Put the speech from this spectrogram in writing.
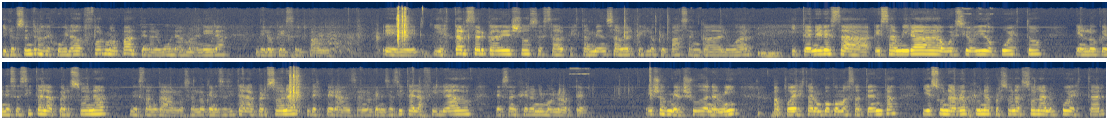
y los centros de jubilados forman parte en alguna manera de lo que es el PAMI. Eh, y estar cerca de ellos es, también saber qué es lo que pasa en cada lugar y tener esa, esa mirada o ese oído puesto en lo que necesita la persona de San Carlos, en lo que necesita la persona de Esperanza, en lo que necesita el afiliado de San Jerónimo Norte. Ellos me ayudan a mí a poder estar un poco más atenta y es una red que una persona sola no puede estar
